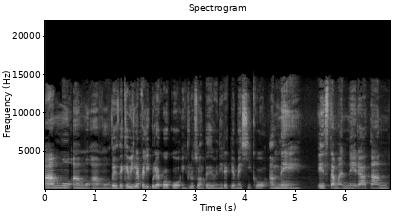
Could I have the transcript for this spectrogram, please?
Amo, amo, amo. Desde que vi la película Coco, incluso antes de venir aquí a México, amé esta manera tan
